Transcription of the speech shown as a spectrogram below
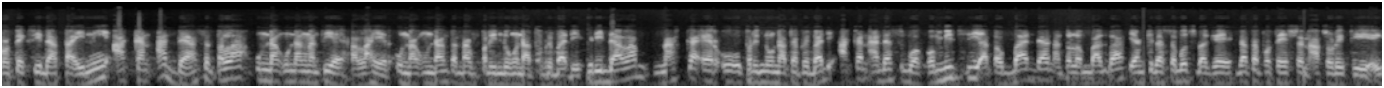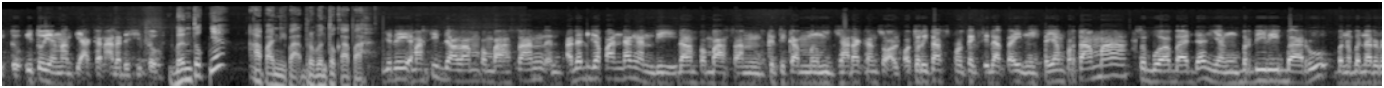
proteksi data ini akan ada setelah undang-undang nanti ya lahir, undang-undang tentang perlindungan data pribadi. Jadi dalam naskah RUU perlindungan data pribadi akan ada sebuah komisi atau badan atau lembaga yang kita sebut sebagai Data Protection Authority itu. Itu yang nanti akan ada di situ. Bentuknya? Apa nih Pak? Berbentuk apa? Jadi masih dalam pembahasan, ada tiga pandangan di dalam pembahasan ketika membicarakan soal otoritas proteksi data ini. Yang pertama, sebuah badan yang berdiri baru, benar-benar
